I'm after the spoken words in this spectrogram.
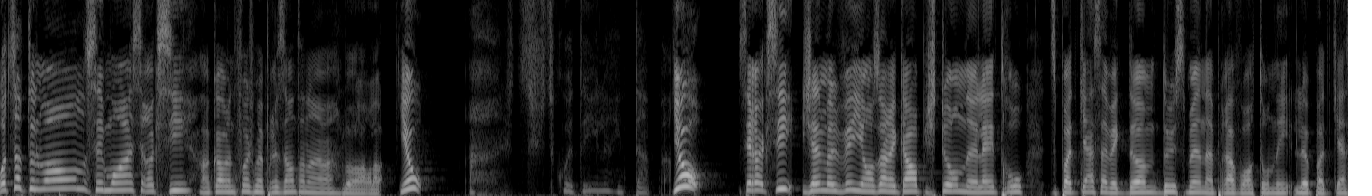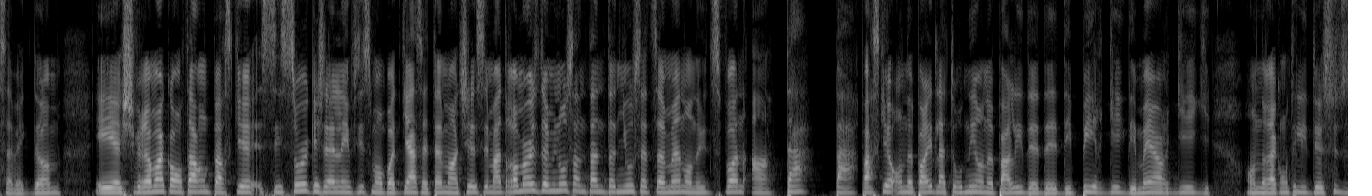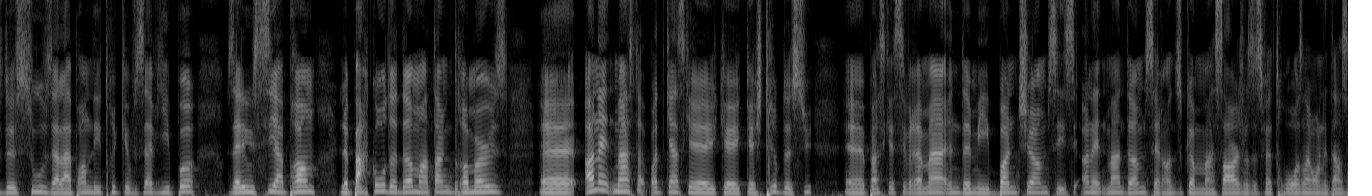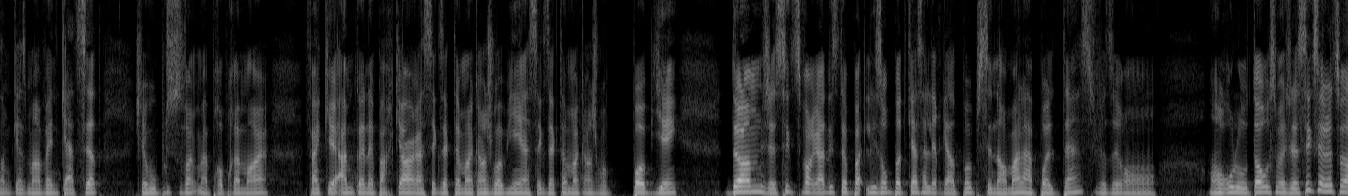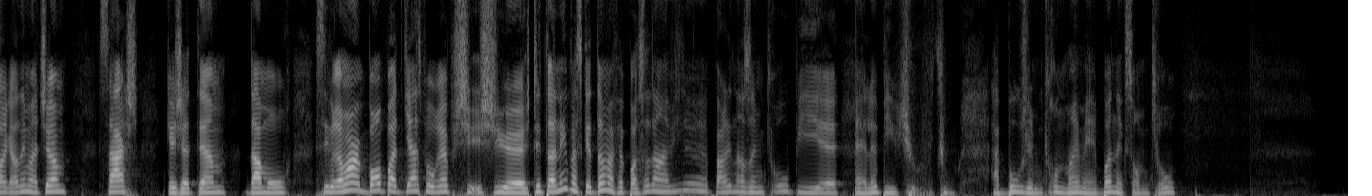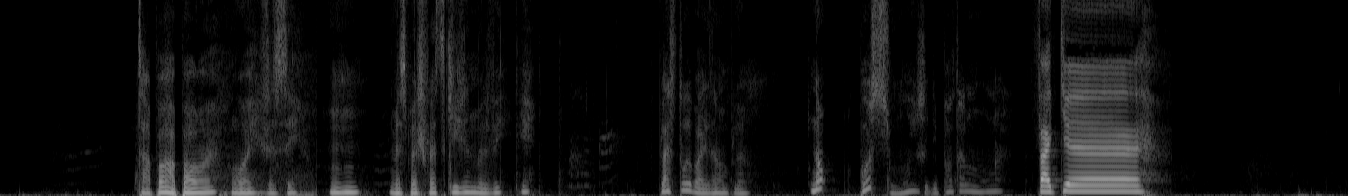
What's up tout le monde? C'est moi, c'est Roxy. Encore une fois, je me présente en avant. Blablabla. Yo! Je suis quoi t'es là? Il tape. Yo! C'est Roxy. Je viens de me lever, il est 11h15, puis je tourne l'intro du podcast avec Dom deux semaines après avoir tourné le podcast avec Dom. Et euh, je suis vraiment contente parce que c'est sûr que j'allais l'inviter sur mon podcast. C'est tellement chill. C'est ma drummeuse Domino Sant'Antonio cette semaine. On a eu du fun en tas pas. Parce qu'on a parlé de la tournée, on a parlé de, de- des pires gigs, des meilleurs gigs. On a raconté les dessus du dessous. Vous allez apprendre des trucs que vous saviez pas. Vous allez aussi apprendre le parcours de Dom en tant que drummeuse. Euh, honnêtement, c'est un podcast que, que, je tripe dessus. euh, parce que c'est vraiment une de mes bonnes chums. Honnêtement, Dom s'est rendu comme ma soeur. Je veux dire, ça fait trois ans qu'on est ensemble quasiment 24-7. Je la vois plus souvent que ma propre mère. Fait qu'elle me connaît par cœur. Elle sait exactement quand je vais bien. Elle sait exactement quand je vais pas bien. Dom, je sais que tu vas regarder les autres podcasts, elle les regarde pas, puis c'est normal, elle n'a pas le temps. Si je veux dire, on, roule au toast, mais je sais que celle-là, tu vas regarder, ma chum. Sache que je t'aime d'amour. C'est vraiment un bon podcast pour vrai. Puis je, je, suis, euh, je suis étonnée parce que Dom, elle fait pas ça dans la vie, là, parler dans un micro, puis euh, là, puis elle bouge le micro de même, elle est bonne avec son micro. Ça n'a pas rapport, hein? Ouais, je sais. Mhm. Mais c'est que je suis fatiguée, je viens de me lever. Viens. Place-toi, par exemple. Non, pas sur moi, j'ai des pantalons noirs. Fait que. euh,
